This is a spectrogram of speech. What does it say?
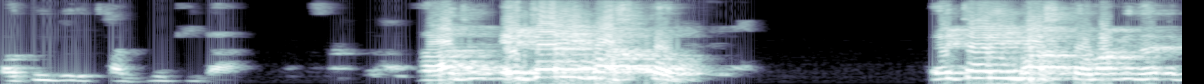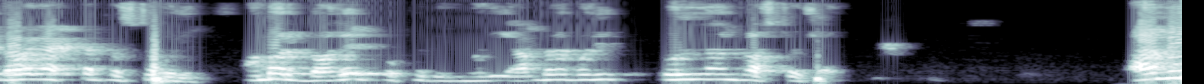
কত দূর থাকব কি না? আজ এটাই বাস্তব। এটাই বাস্তব। আমি ধরে ধরেন একটা প্রশ্ন করি। আমার দলের পক্ষ থেকে বলি, আমরা বলি কল্যাণ রাষ্ট্র চাই। আমি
